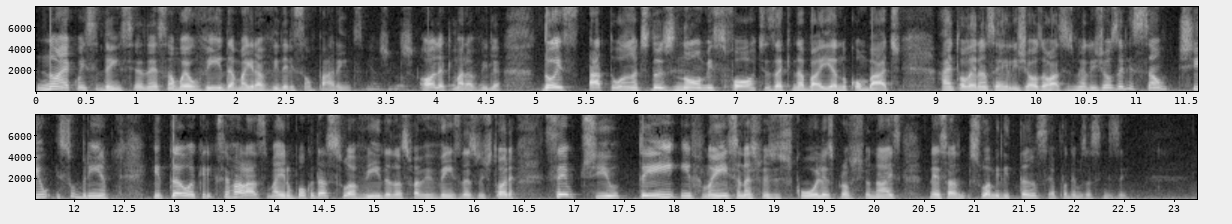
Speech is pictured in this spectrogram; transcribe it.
não é coincidência, né? Samuel Vida, Maíra Vida, eles são parentes, minha gente. Olha que maravilha. Dois atuantes, dois nomes fortes aqui na Bahia no combate à intolerância religiosa, ao racismo religioso, eles são tio e sobrinha. Então, eu queria que você falasse, Maíra, um pouco da sua vida, da sua vivência, da sua história. Seu tio tem influência nas suas escolhas profissionais, nessa sua militância, podemos assim dizer?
